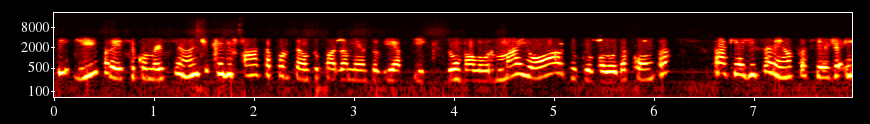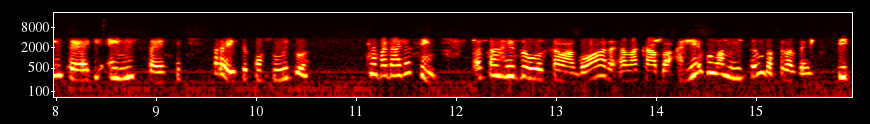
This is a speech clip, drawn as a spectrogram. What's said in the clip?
pedir para esse comerciante que ele faça, portanto, o pagamento via Pix de um valor maior do que o valor da compra para que a diferença seja entregue em espécie para esse consumidor. Na verdade, assim, essa resolução agora, ela acaba regulamentando através do PIX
